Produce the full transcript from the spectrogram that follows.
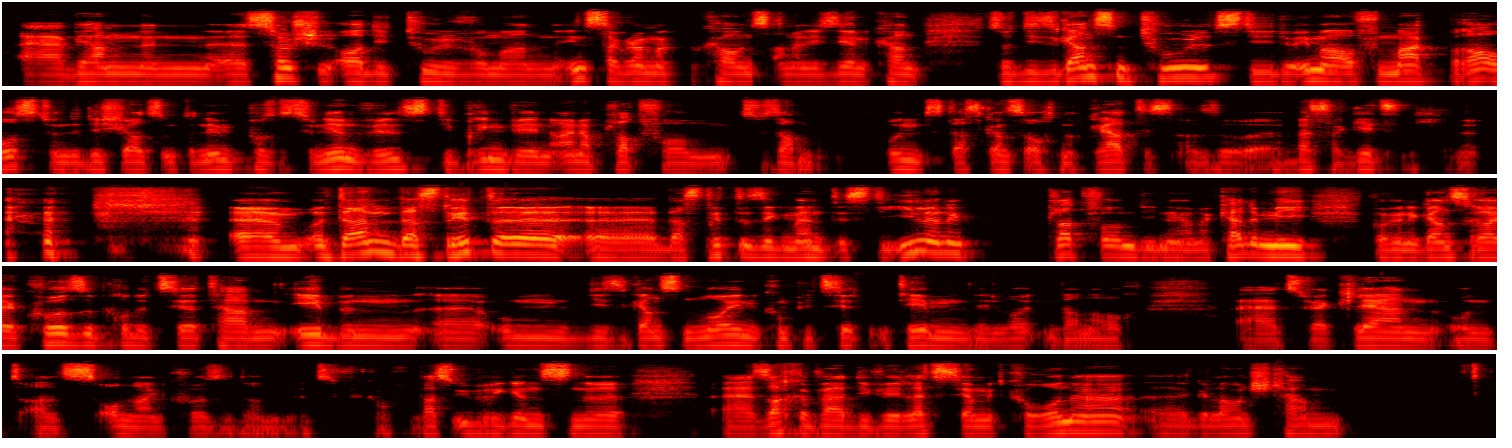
Äh, wir haben ein äh, Social Audit Tool, wo man Instagram-Accounts analysieren kann. So diese ganzen Tools, die du immer auf dem Markt brauchst, wenn du dich als Unternehmen positionieren willst, die bringen wir in einer Plattform zusammen. Und das Ganze auch noch gratis, also äh, besser geht's nicht. Ne? ähm, und dann das dritte, äh, das dritte Segment ist die E-Learning Plattform, die Neon Academy, wo wir eine ganze Reihe Kurse produziert haben, eben äh, um diese ganzen neuen komplizierten Themen den Leuten dann auch äh, zu erklären und als Online-Kurse dann äh, zu verkaufen. Was übrigens eine äh, Sache war, die wir letztes Jahr mit Corona äh, gelauncht haben.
